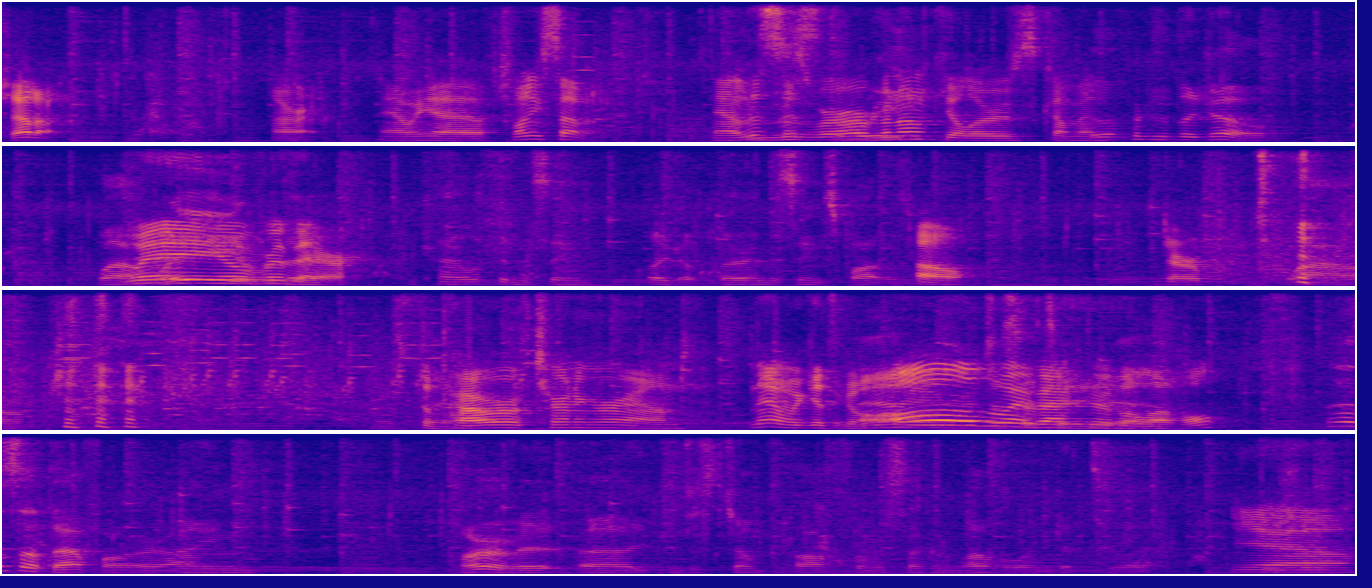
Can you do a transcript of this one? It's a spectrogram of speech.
Shut up. Alright, now we have 27. Now this is where our three. binoculars come in. Where the fuck did they go? Wow, Way over there. They kind of look in the same, like they're in the same spot as Oh. Derp. Wow. The power of turning around. Now we get to go Now all the way back to- through the level. That's not that far. I mean, part of it, uh, you can just jump off from a second level and get to it. Yeah.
